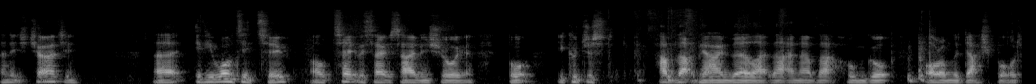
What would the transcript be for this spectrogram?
and it's charging. Uh, if you wanted to, I'll take this outside and show you, but you could just have that behind there like that and have that hung up or on the dashboard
